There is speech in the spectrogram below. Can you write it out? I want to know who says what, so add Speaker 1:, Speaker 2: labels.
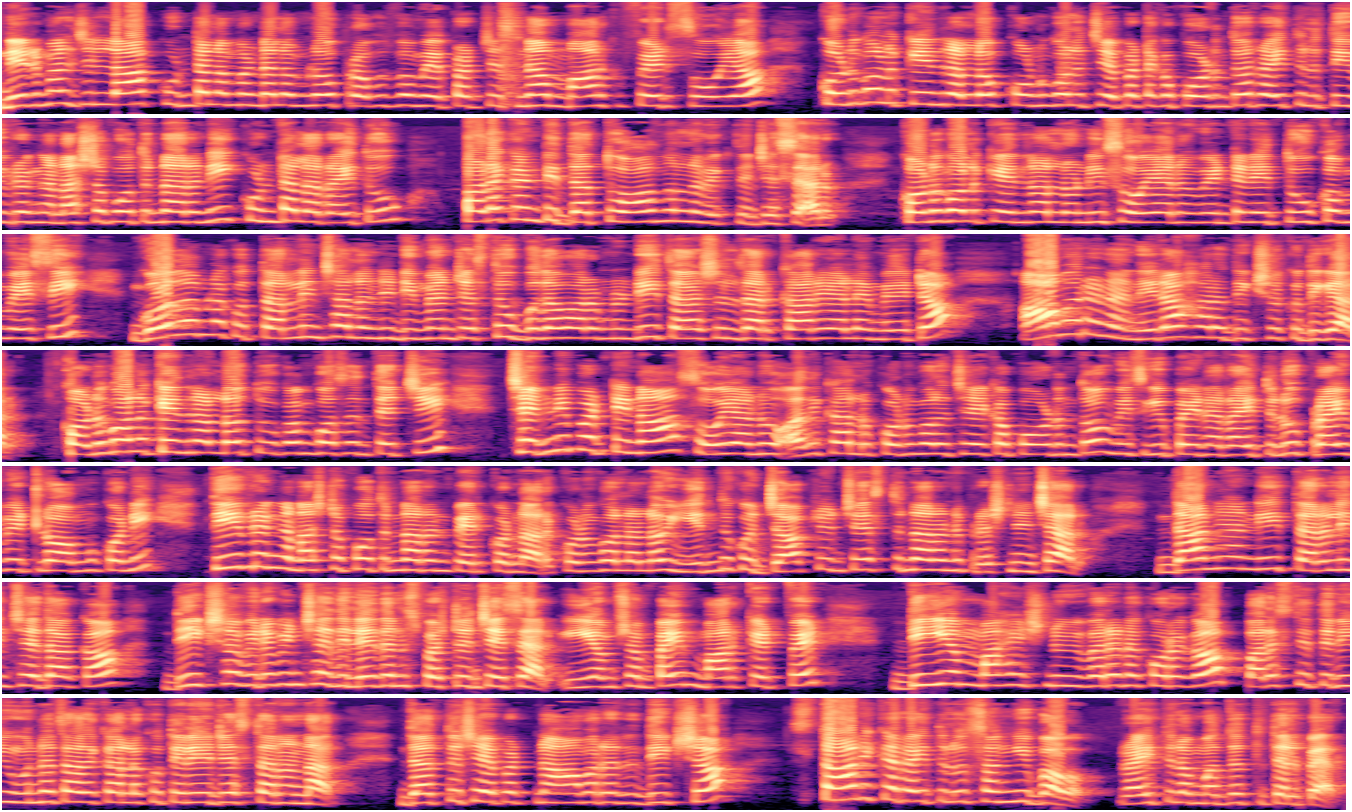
Speaker 1: నిర్మల్ జిల్లా కుంటల మండలంలో ప్రభుత్వం ఏర్పాటు చేసిన మార్క్ ఫెడ్ సోయా కొనుగోలు కేంద్రాల్లో కొనుగోలు చేపట్టకపోవడంతో రైతులు తీవ్రంగా నష్టపోతున్నారని కుంటల రైతు పడకంటి దత్తు ఆందోళన వ్యక్తం చేశారు. కొనుగోలు కేంద్రాల్లోని సోయాను వెంటనే తూకం వేసి గోదాంలకు తరలించాలని డిమాండ్ చేస్తూ బుధవారం నుండి తహసీల్దార్ కార్యాలయం ఎదుట ఆమరణ నిరాహార దీక్షకు దిగారు. కొనుగోలు కేంద్రాల్లో తూకం కోసం తెచ్చి చెన్ని పట్టిన సోయాను అధికారులు కొనుగోలు చేయకపోవడంతో విసిగిపోయిన రైతులు ప్రైవేట్లో అమ్ముకొని తీవ్రంగా నష్టపోతున్నారని పేర్కొన్నారు. కొనుగోళ్ళలో ఎందుకు జాప్యం చేస్తున్నారని ప్రశ్నించారు. ధాన్యాన్ని తరలించేదాకా దీక్ష విరమించేది లేదని స్పష్టం చేశారు. ఈ అంశంపై మార్కెట్ ఫెడ్ డిఎం మహేష్ను వివరణ కోరగా పరిస్థితిని ఉన్నతాధికారులకు తెలియజేస్తానన్నారు. దత్తు చేపట్టిన ఆమరణ దీక్ష స్థానిక రైతులు సంఘీభావం. రైతుల మద్దతు తెలిపారు.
